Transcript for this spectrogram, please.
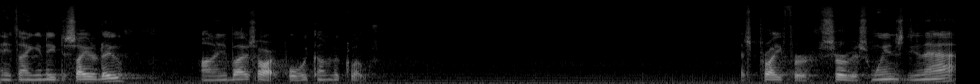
Anything you need to say or do on anybody's heart before we come to a close? Let's pray for service Wednesday night,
